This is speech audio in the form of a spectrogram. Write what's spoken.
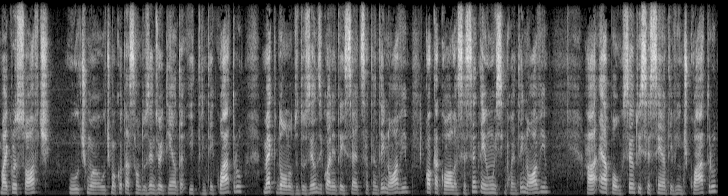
Microsoft, última, última cotação 280 e 34, McDonald's 247,79, Coca-Cola 61,59, a Apple 160,24,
